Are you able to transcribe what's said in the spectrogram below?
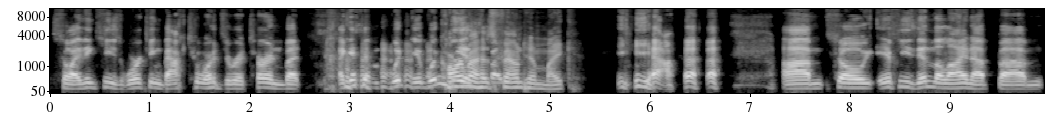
So I think he's working back towards a return. But I guess it, would, it wouldn't. Karma has found him, Mike. Yeah. um, so if he's in the lineup, um,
